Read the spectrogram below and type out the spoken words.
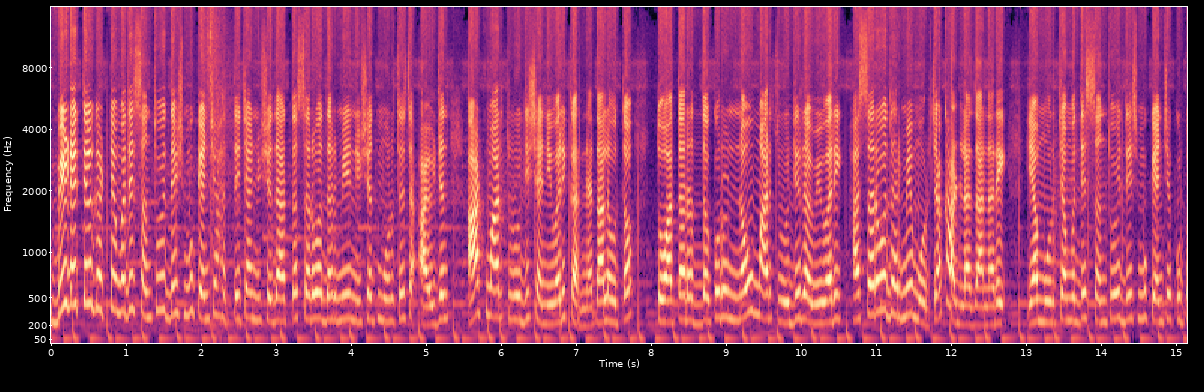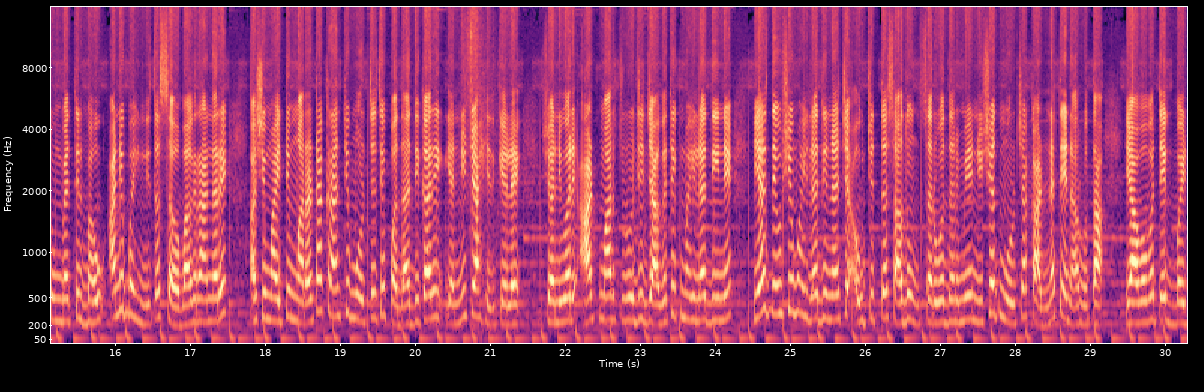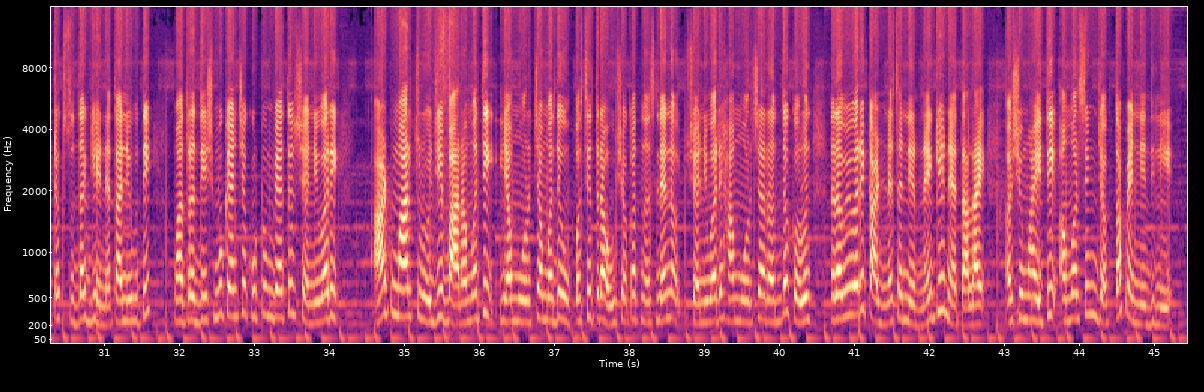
बीड येथील घटनेमध्ये संतोष देशमुख यांच्या हत्येच्या निषेधार्थ सर्वधर्मीय निषेध मोर्चाचं आयोजन आठ मार्च रोजी शनिवारी करण्यात आलं होतं. तो आता रद्द करून नऊ मार्च रोजी रविवारी हा सर्वधर्मीय मोर्चा काढला जाणार आहे. या मोर्चामध्ये संतोष देशमुख यांच्या कुटुंबातील भाऊ आणि बहिणीचा सहभाग राहणार आहे अशी माहिती मराठा क्रांती मोर्चाचे पदाधिकारी यांनी जाहीर केलंय. शनिवारी आठ मार्च रोजी जागतिक महिला दिन आहे. याच दिवशी महिला दिनाचे औचित्य साधून सर्वधर्मीय निषेध मोर्चा काढण्यात येणार होता. याबाबत एक बैठक सुद्धा घेण्यात आली होती. मात्र देशमुख यांच्या कुटुंबियातील शनिवारी आठ मार्च रोजी बारामती या मोर्चामध्ये उपस्थित राहू शकत नसल्यानं शनिवारी हा मोर्चा रद्द करून रविवारी काढण्याचा निर्णय घेण्यात आलाय अशी माहिती अमरसिंग जगताप यांनी दिली आहे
